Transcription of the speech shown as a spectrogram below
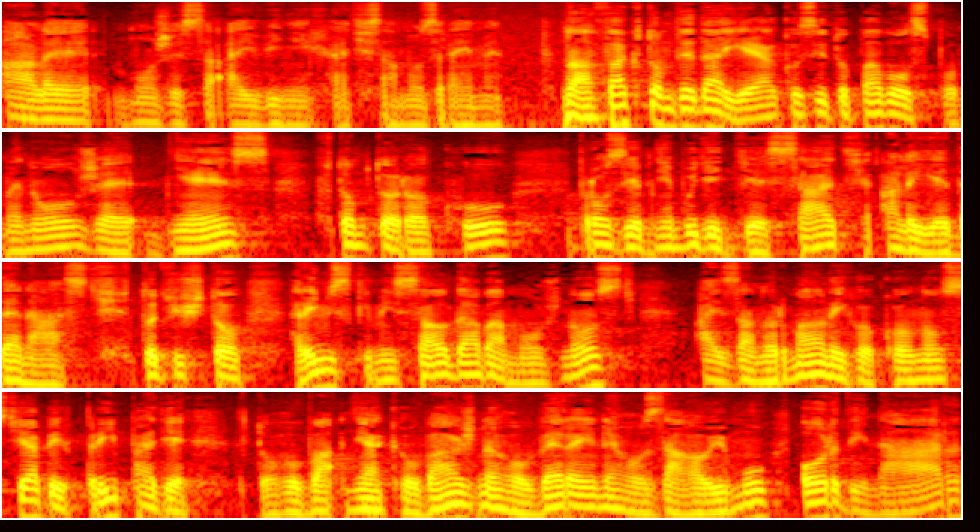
ale môže sa aj vynechať samozrejme. No a faktom teda je, ako si to Pavol spomenul, že dnes v tomto roku prozieb nebude 10, ale 11. Totižto rímsky mysel dáva možnosť aj za normálnych okolností, aby v prípade toho nejakého vážneho verejného záujmu ordinár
